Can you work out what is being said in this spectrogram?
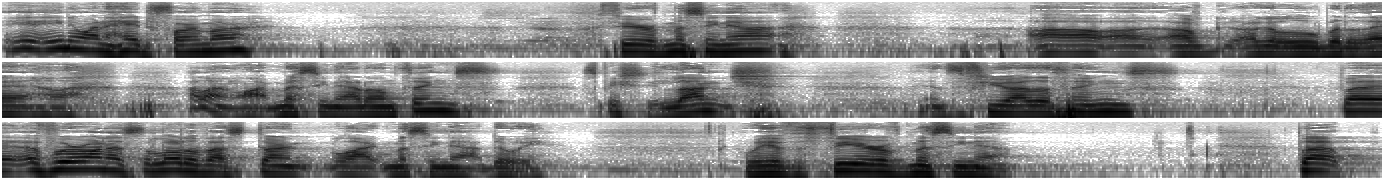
anyone had FOMO? Fear of missing out? Uh, I've, I've, got a little bit of that. I don't like missing out on things, especially lunch and a few other things. But if we're honest, a lot of us don't like missing out, do we? We have the fear of missing out. But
